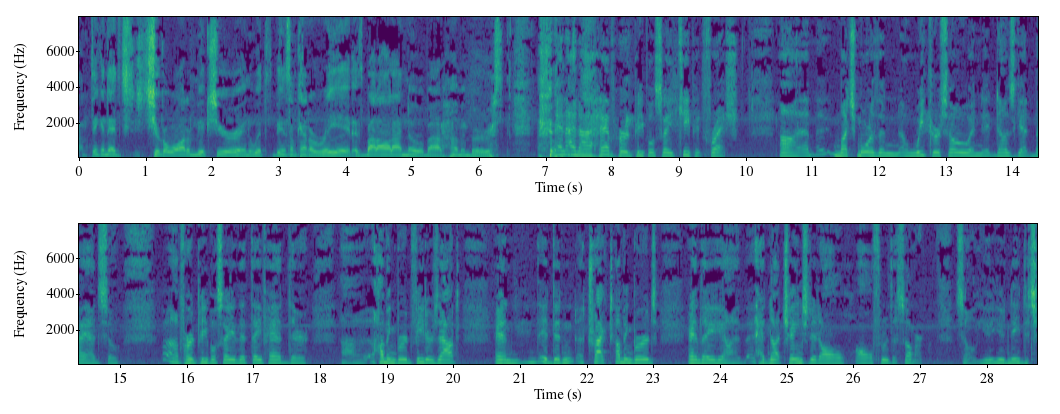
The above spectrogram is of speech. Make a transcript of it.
I'm thinking that sh- sugar water mixture and with being some kind of red is about all I know about hummingbirds. and, and I have heard people say keep it fresh. Uh, much more than a week or so, and it does get bad. So I've heard people say that they've had their uh, hummingbird feeders out, and it didn't attract hummingbirds, and they uh, had not changed it all all through the summer. So you, you need to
